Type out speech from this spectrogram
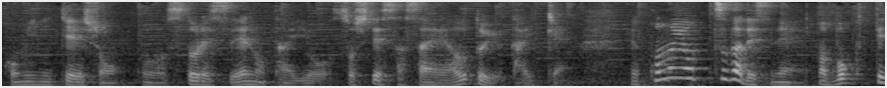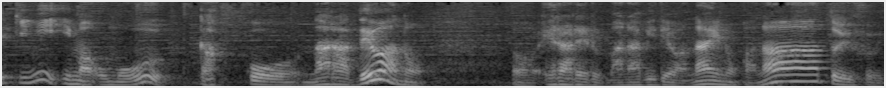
コミュニケーションストレスへの対応そして支え合うという体験この4つがですね、まあ、僕的に今思う学校ならではの得られる学びではないのかなというふうに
